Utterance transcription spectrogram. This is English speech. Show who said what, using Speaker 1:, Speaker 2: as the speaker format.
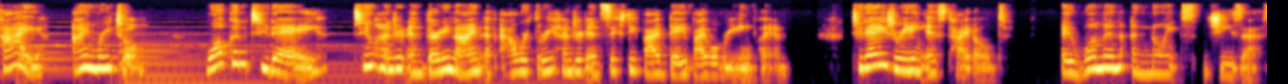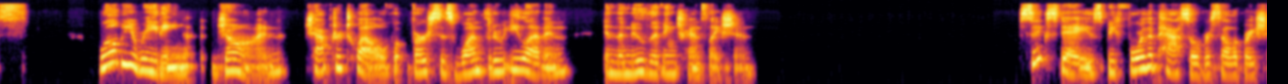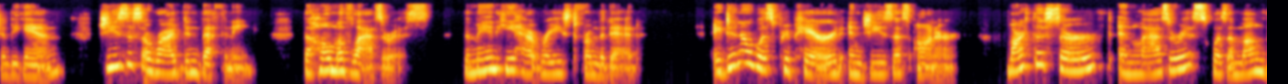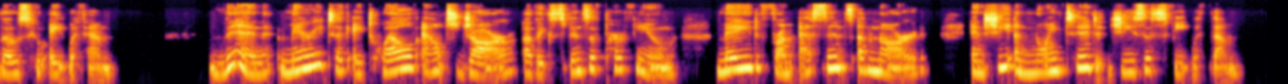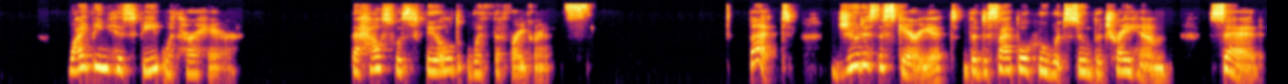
Speaker 1: Hi, I'm Rachel. Welcome to day 239 of our 365 day Bible reading plan. Today's reading is titled, A Woman Anoints Jesus. We'll be reading John chapter 12, verses 1 through 11 in the New Living Translation. Six days before the Passover celebration began, Jesus arrived in Bethany, the home of Lazarus the man he had raised from the dead. A dinner was prepared in Jesus' honor. Martha served, and Lazarus was among those who ate with him. Then Mary took a 12 ounce jar of expensive perfume made from essence of nard, and she anointed Jesus' feet with them, wiping his feet with her hair. The house was filled with the fragrance. But Judas Iscariot, the disciple who would soon betray him, said,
